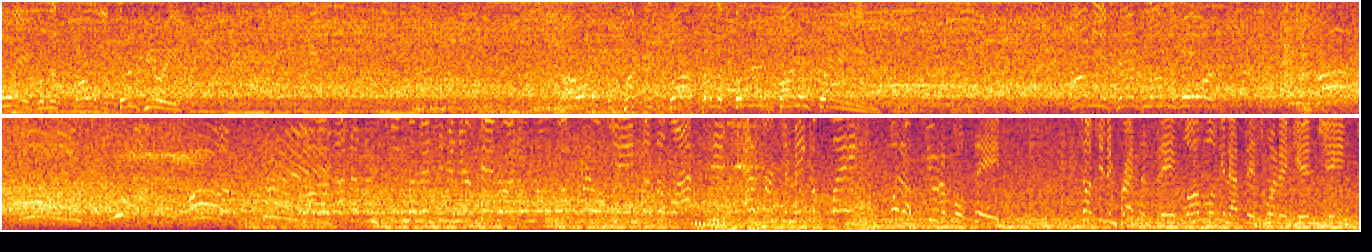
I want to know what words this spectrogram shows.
away from the start of the third period. All right, the puck is dropped on the third and final frame. On the attack along the boards. Shot! Oh, what a save! Uh, that doesn't swing momentum in your favor. I don't know what will, James. That's a last-ditch effort to make a play. What a beautiful save. Such an impressive save. Love looking at this one again, James.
